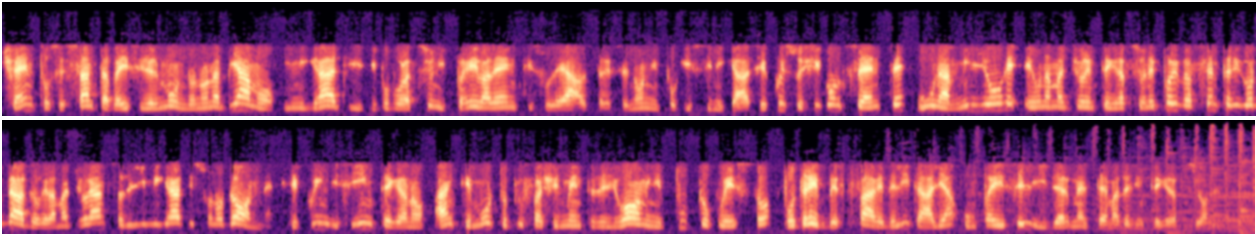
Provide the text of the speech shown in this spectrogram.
160 paesi del mondo, non abbiamo immigrati di popolazioni prevalenti sulle altre se non in pochissimi casi, e questo ci consente una migliore e una maggiore integrazione. E poi va sempre ricordato che la maggioranza degli immigrati sono donne, che quindi si integrano anche molto più facilmente degli uomini. Tutto questo potrebbe fare dell'Italia un paese leader nel tema dell'integrazione.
